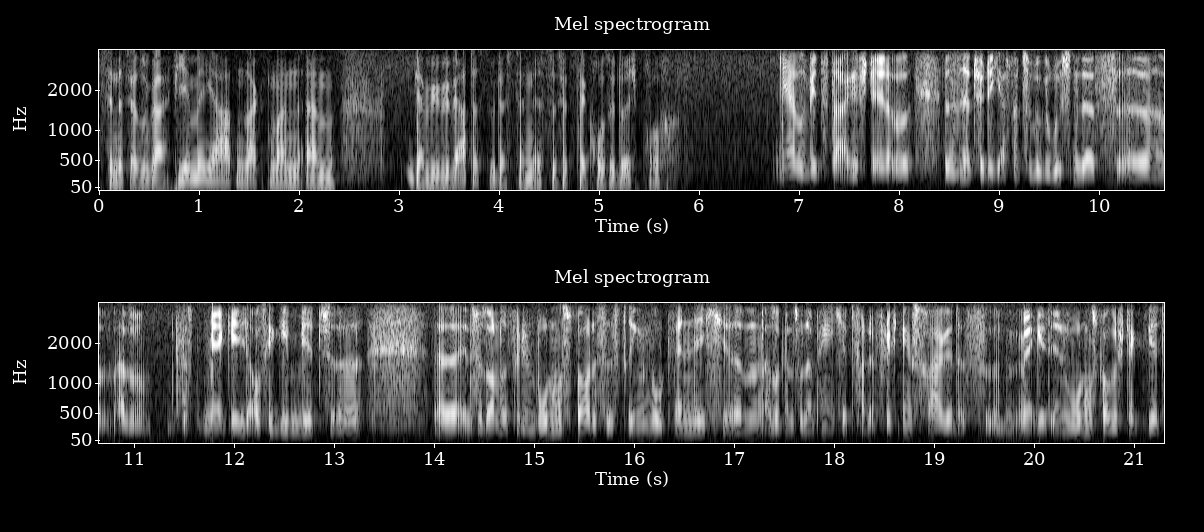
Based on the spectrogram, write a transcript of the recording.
sind es ja sogar 4 Milliarden, sagt man. Ähm, ja, wie bewertest du das denn? Ist das jetzt der große Durchbruch? Ja, so wird es dargestellt. Also es ist natürlich erstmal zu begrüßen, dass äh, also dass mehr Geld ausgegeben wird. Äh, äh, insbesondere für den Wohnungsbau. Das ist dringend notwendig. Ähm, also ganz unabhängig jetzt von der Flüchtlingsfrage, dass äh, mehr Geld in den Wohnungsbau gesteckt wird.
